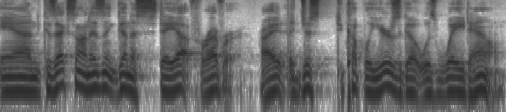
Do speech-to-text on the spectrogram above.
And because Exxon isn't going to stay up forever, right? It just a couple of years ago, it was way down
